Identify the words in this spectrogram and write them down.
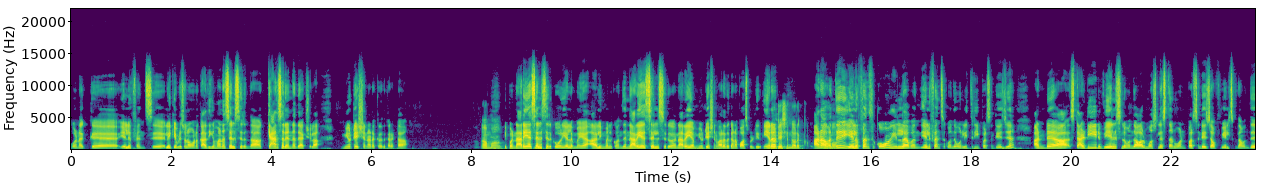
உனக்கு எலிஃபென்ட்ஸ் லைக் எப்படி சொல்ல உனக்கு அதிகமான செல்ஸ் இருந்தா கேன்சர் என்னது ஆக்சுவலா மியூட்டேஷன் நடக்கிறது கரெக்டா ஆமா. இப்போ நிறைய செல்ஸ் இருக்க ஒரு எலிம அனிமலுக்கு வந்து நிறைய செல்ஸ் நிறைய மியூட்டேஷன் வரதுக்கான பாசிபிலிட்டி இருக்கு. ஏன்னா மியூட்டேஷன் நடக்கும் ஆனா ஆமா. வந்து எலிஃபென்ட்ஸுக்கும் இல்ல வந்து எலிஃபென்ட்ஸுக்கு வந்து only three percentage and studied வேல்ஸ்ல வந்து almost less than one percentage of வேல்ஸ்க்கு தான் வந்து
